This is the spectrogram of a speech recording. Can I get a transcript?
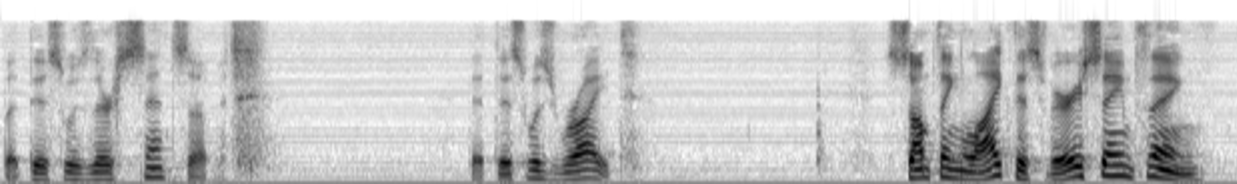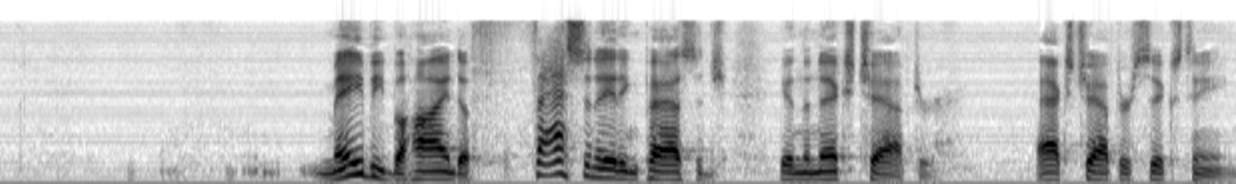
But this was their sense of it that this was right. Something like this very same thing may be behind a fascinating passage in the next chapter, Acts chapter 16.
